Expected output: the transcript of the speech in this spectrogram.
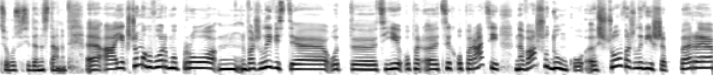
цього сусіда не стане. Е, А якщо ми говоримо про важливість е, от е, цієї цих операцій, на вашу думку, що важливіше, пере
